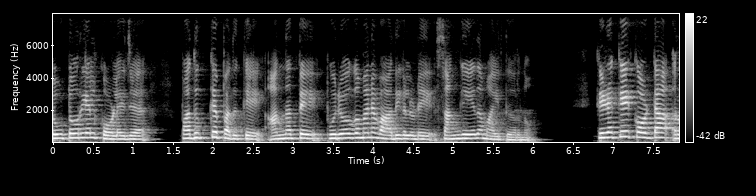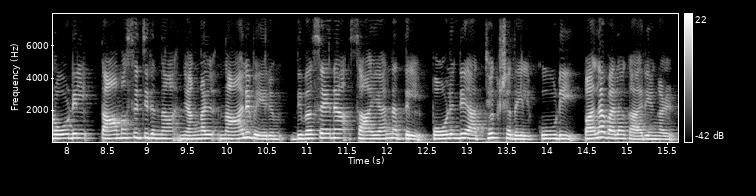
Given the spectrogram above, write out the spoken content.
ട്യൂട്ടോറിയൽ കോളേജ് പതുക്കെ പതുക്കെ അന്നത്തെ പുരോഗമനവാദികളുടെ സങ്കേതമായി തീർന്നു. കിഴക്കേക്കോട്ട റോഡിൽ താമസിച്ചിരുന്ന ഞങ്ങൾ നാലു പേരും ദിവസേന സായാഹ്നത്തിൽ പോളിന്റെ അധ്യക്ഷതയിൽ കൂടി പല പല കാര്യങ്ങൾ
